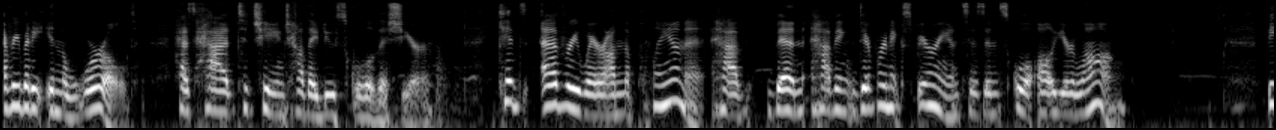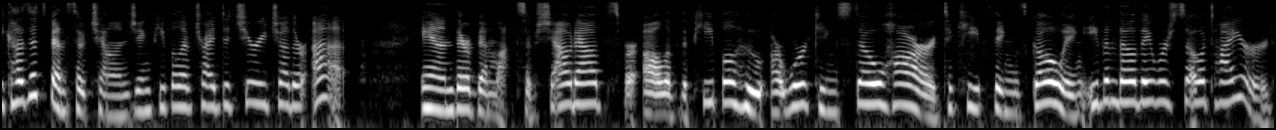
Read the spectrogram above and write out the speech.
everybody in the world has had to change how they do school this year kids everywhere on the planet have been having different experiences in school all year long. Because it's been so challenging, people have tried to cheer each other up. And there have been lots of shout outs for all of the people who are working so hard to keep things going, even though they were so tired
